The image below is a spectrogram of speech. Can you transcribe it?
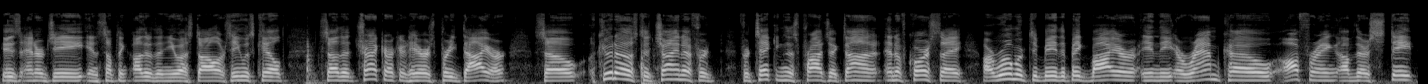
his energy in something other than US dollars, he was killed. So the track record here is pretty dire. So kudos to China for, for taking this project on. And of course, they are rumored to be the big buyer in the Aramco offering of their state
